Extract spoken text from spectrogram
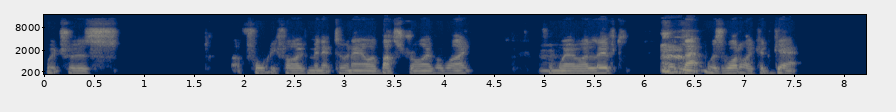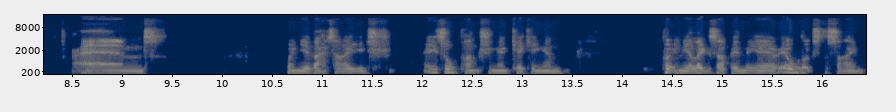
which was a 45 minute to an hour bus drive away from Mhm. where I lived. That was what I could get. And when you're that age, it's all punching and kicking and putting your legs up in the air. It all looks the same.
